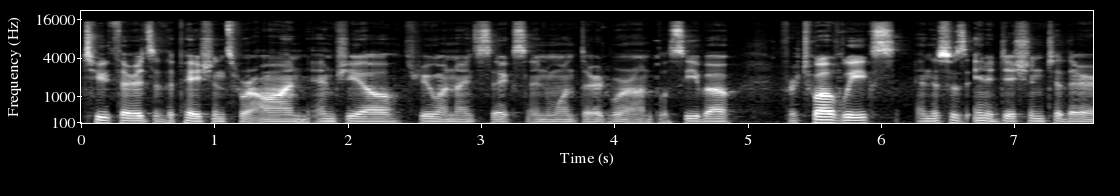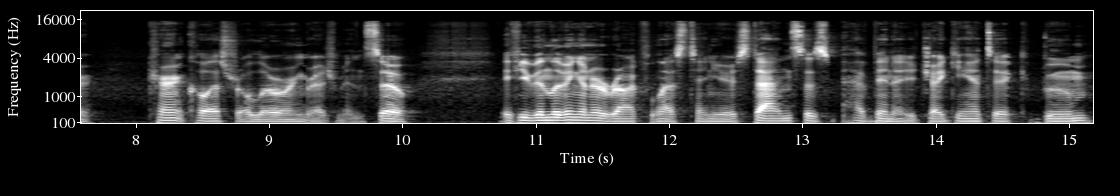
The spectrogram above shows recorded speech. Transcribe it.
two thirds of the patients were on MGL 3196 and one third were on placebo for 12 weeks. And this was in addition to their current cholesterol lowering regimen. So if you've been living under a rock for the last 10 years, statins has, have been a gigantic boom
